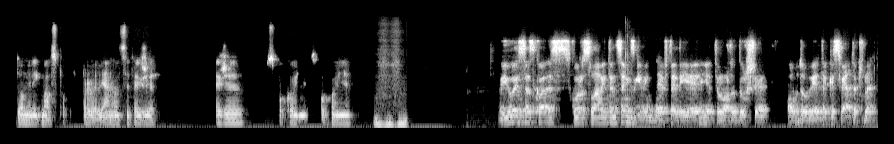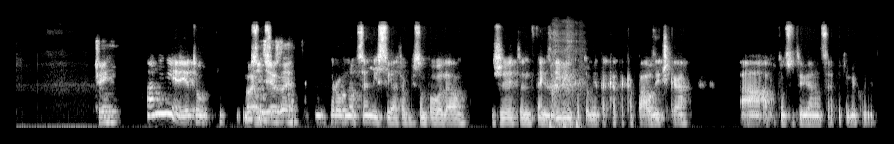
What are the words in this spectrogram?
Dominik mal spo- prvé Vianoce, takže, takže spokojne, spokojne. V US sa skôr, skôr slaví ten Thanksgiving, ne? Vtedy je, je to možno dlhšie obdobie, také sviatočné. Či? Ani nie, je to Ani tiež ne? rovnocenný sviatok, by som povedal, že je ten Thanksgiving, potom je taká, taká pauzička a, a potom sú tie Vianoce a potom je koniec.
